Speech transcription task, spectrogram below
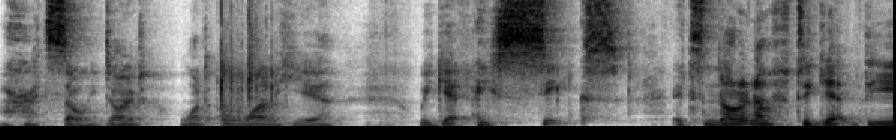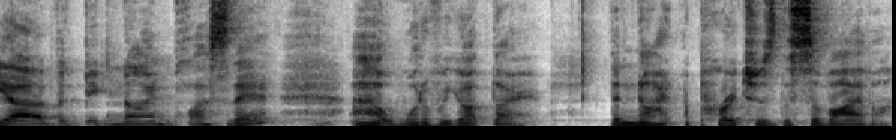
all right, so we don't want a one here. We get a six. It's not enough to get the uh, the big nine plus there. Uh, what have we got though? The knight approaches the survivor.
